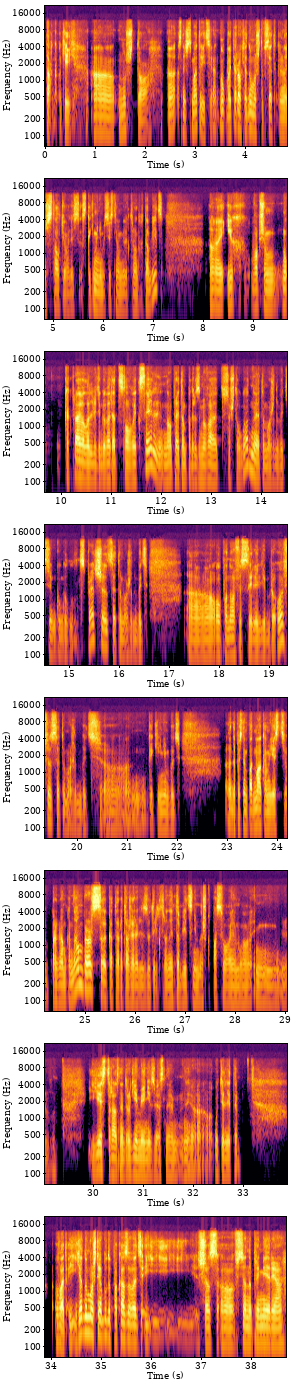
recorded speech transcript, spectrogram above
Так, окей. А, ну что, а, значит, смотрите. Ну, во-первых, я думаю, что все так или иначе сталкивались с какими-нибудь системами электронных таблиц. А, их, в общем, ну, как правило, люди говорят слово Excel, но при этом подразумевают все, что угодно. Это может быть Google Spreadsheets, это может быть а, OpenOffice или LibreOffice, это может быть а, какие-нибудь Допустим, под Mac есть программка Numbers, которая тоже реализует электронные таблицы немножко по-своему. Есть разные другие менее известные утилиты. Вот. Я думаю, что я буду показывать сейчас э, все на примере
